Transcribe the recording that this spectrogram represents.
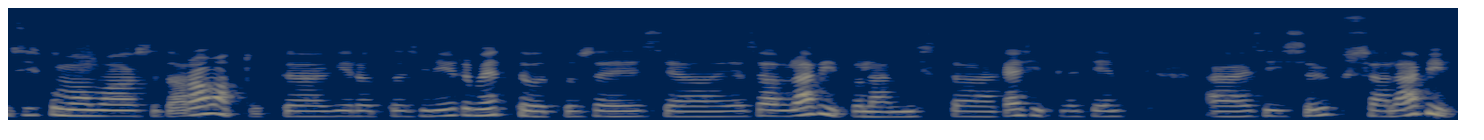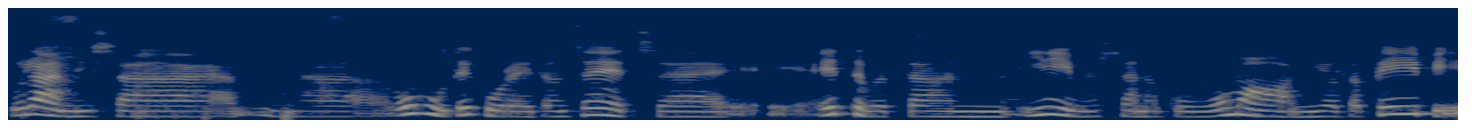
siis, kui ma oma seda raamatut äh, kirjutasin Hirm ettevõtluse ees ja, ja seal läbipõlemist äh, käsitlesin äh,, siis üks läbipõlemise äh, ohutegureid on see, et see ettevõte on inimese nagu oma nii-öelda beebi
